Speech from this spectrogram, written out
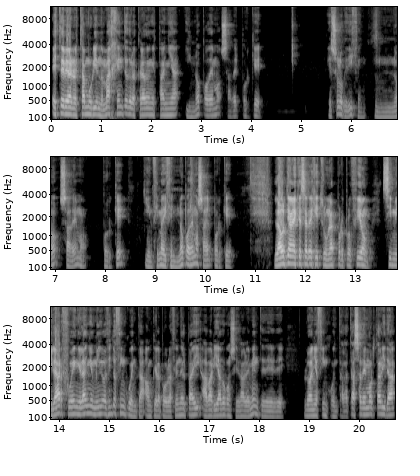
Este verano está muriendo más gente de lo esperado en España y no podemos saber por qué. Eso es lo que dicen. No sabemos por qué. Y encima dicen, no podemos saber por qué. La última vez que se registró una proporción similar fue en el año 1950, aunque la población del país ha variado considerablemente desde los años 50. La tasa de mortalidad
